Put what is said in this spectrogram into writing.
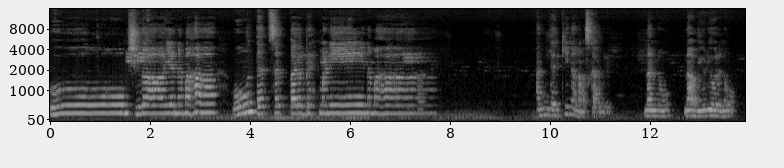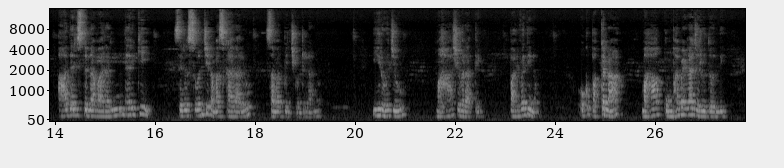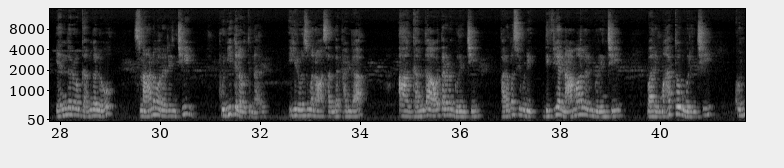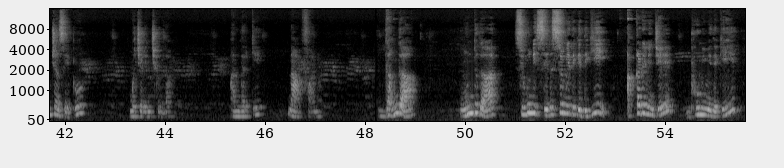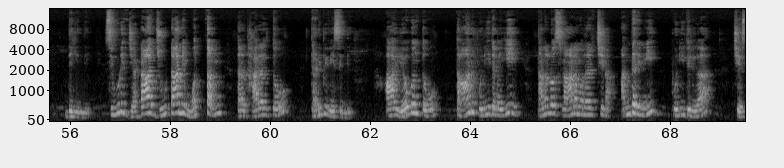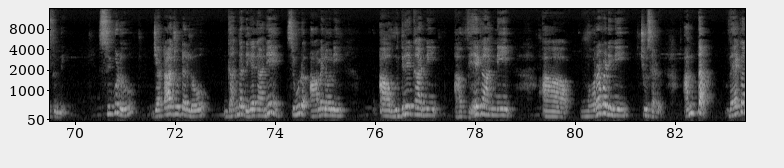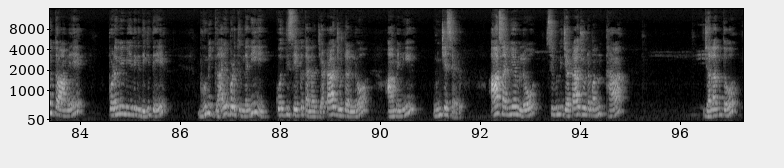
ఓం శివాయ నమ. ఓం తత్సత్ పరబ్రహ్మణే నమ. అందరికీ నా నమస్కారములు. నన్ను నా వీడియోలను ఆదరిస్తున్న వారందరికీ శిరస్సు వంచి నమస్కారాలు సమర్పించుకుంటున్నాను. ఈరోజు మహాశివరాత్రి పర్వదినం. ఒక పక్కన మహా కుంభమేళా జరుగుతోంది. ఎందరో గంగలో స్నానం అనురించి పునీతులవుతున్నారు. ఈరోజు మనం ఆ సందర్భంగా ఆ గంగా అవతరణ గురించి పరమశివుడి దివ్య నామాలను గురించి వారి మహత్వం గురించి కొంచెం సేపు ముచ్చరించుకుందాం అందరికీ నా ఆహ్వానం. గంగ ముందుగా శివుని శిరస్సు మీదకి దిగి అక్కడి నుంచే భూమి మీదకి దిగింది. శివుడి జటా జూటాన్ని మొత్తం తన ధారలతో తడిపి వేసింది. ఆ యోగంతో తాను పునీతమయ్యి తనలో స్నానమునర్చిన అందరినీ పునీతులుగా చేస్తుంది. శివుడు జటాజూటల్లో గంగ దిగగానే శివుడు ఆమెలోని ఆ ఉద్రేకాన్ని ఆ వేగాన్ని ఆ ఒరవడిని చూశాడు. అంత వేగంతో ఆమె పొడమి మీదకి దిగితే భూమి గాయపడుతుందని కొద్దిసేపు తన జటాజూటంలో ఆమెని ఉంచేశాడు. ఆ సమయంలో శివుని జటాజూటమంతా జలంతో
